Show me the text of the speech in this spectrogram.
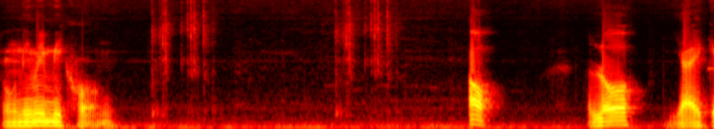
ตรงนี้ไม่มีของ เอ้าฮัลโหลยายแก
